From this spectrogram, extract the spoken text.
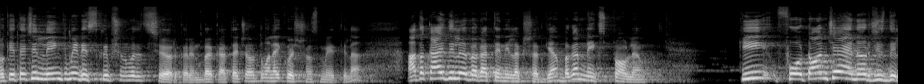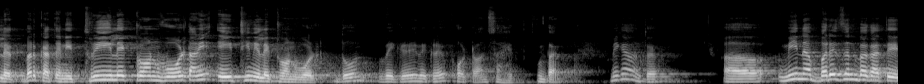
ओके त्याची लिंक मी डिस्क्रिप्शनमध्ये शेअर करेन बरं का. त्याच्यावर तुम्हाला एक क्वेश्चन्स मिळतील हा. आता काय दिलं बघा त्यांनी लक्षात घ्या. बघा नेक्स्ट प्रॉब्लेम की फोटॉनच्या एनर्जीज दिलेत बरं का त्यांनी. थ्री इलेक्ट्रॉन वोल्ट आणि एटीन इलेक्ट्रॉन वोल्ट दोन वेगळे वेगळे फोटॉन्स आहेत. बरं. मी काय म्हणतोय? मी ना बरेच जण बघा ते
